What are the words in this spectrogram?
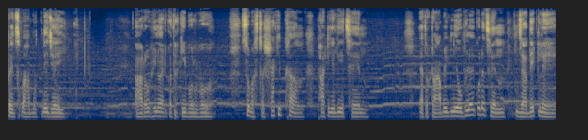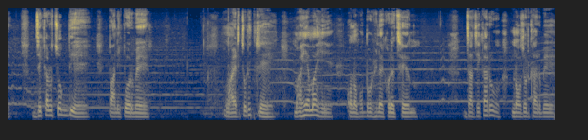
প্রিন্স মাহমুদ নিজেই। আর অভিনয়ের কথা কি বলব? সুপারস্টার শাকিব খান ফাটিয়ে দিয়েছেন। এতটা আবেগ নিয়ে অভিনয় করেছেন যা দেখলে যে কারও চোখ দিয়ে পানি পড়বে। মায়ের চরিত্রে মাহিয়া মাহি অনবদ্য অভিনয় করেছেন, যা যে কারও নজর কাড়বে।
